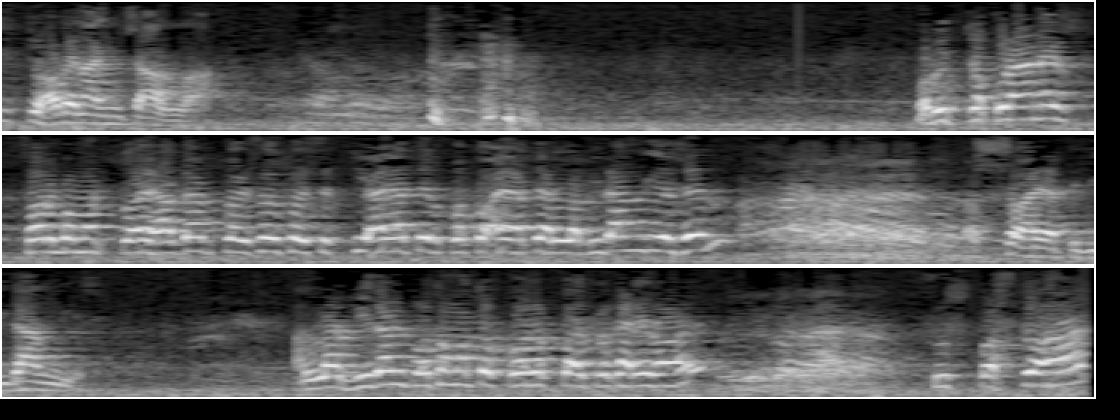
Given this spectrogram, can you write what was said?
সৃষ্টি হবে না, ইনশাআল্লাহ। পবিত্র কোরআনের সর্বমোট ছয় হাজার ছয়শো ছয়ষট্টি আয়াতের কত আয়াতে আল্লাহ বিধান দিয়েছেন? পাঁচশো আয়াতে বিধান দিয়েছেন। আল্লাহর বিধান প্রথমত কয় প্রকারের হয়? সুস্পষ্ট আর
